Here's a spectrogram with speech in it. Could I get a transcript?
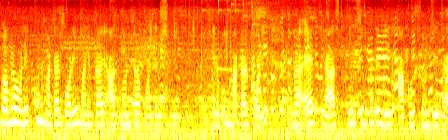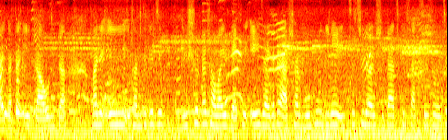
তো আমরা অনেকক্ষণ হাঁটার পরে মানে প্রায় আধ ঘণ্টা পঁয়তাল্লিশ মিনিট এরকম হাঁটার পরে আমরা অ্যাট লাস্ট প্রিন্সেপ মেন আকর্ষণ যে জায়গাটা, এই গ্রাউন্ডটা মানে এই এখান থেকে যে দৃশ্যটা সবাই দেখে, এই জায়গাটায় আসার বহু দিনের ইচ্ছা ছিল আর সেটা আজকে সাকসেস হয়েছে।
